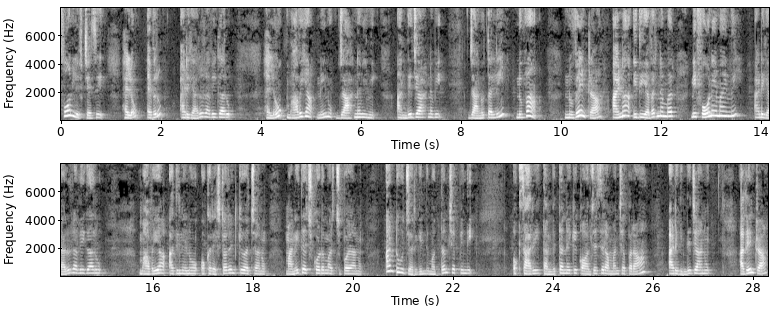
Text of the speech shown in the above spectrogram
ఫోన్ లిఫ్ట్ చేసి హలో ఎవరు? అడిగారు రవి గారు. హలో మావయ్య నేను జాహ్నవిని. అంది జాహ్నవి. జాను తల్లి నువ్వా? నువ్వేంట్రా? అయినా ఇది ఎవరి నెంబర్? నీ ఫోన్ ఏమైంది? అడిగారు రవి గారు. మావయ్య అది నేను ఒక రెస్టారెంట్కి వచ్చాను. మనీ తెచ్చుకోవడం మర్చిపోయాను. అంటూ జరిగింది మొత్తం చెప్పింది. ఒకసారి తన్వి తన్నయ్యకి కాల్ చేసి రమ్మని చెప్పరా? అడిగింది జాను. అదేంట్రా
